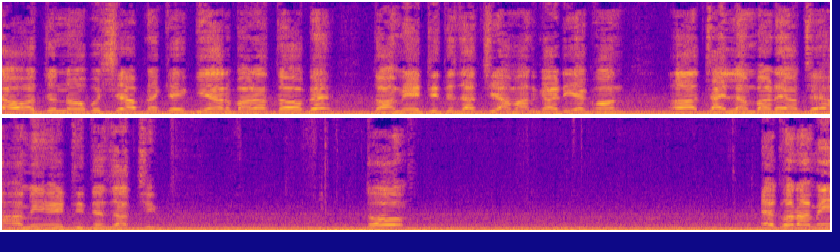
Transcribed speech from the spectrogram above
যাওয়ার জন্য অবশ্যই আপনাকে গিয়ার বাড়াতে হবে। তো আমি এটিতে যাচ্ছি, আমার গাড়ি এখন চার নাম্বারে আছে, আমি এটিতে যাচ্ছি। তো এখন আমি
